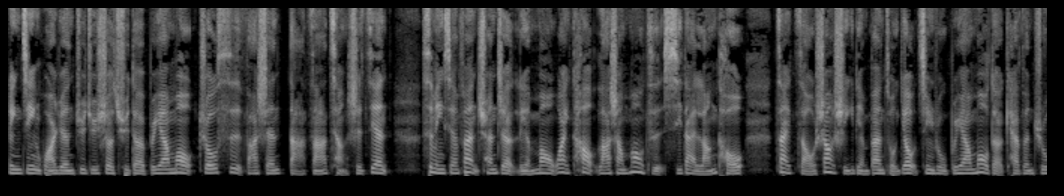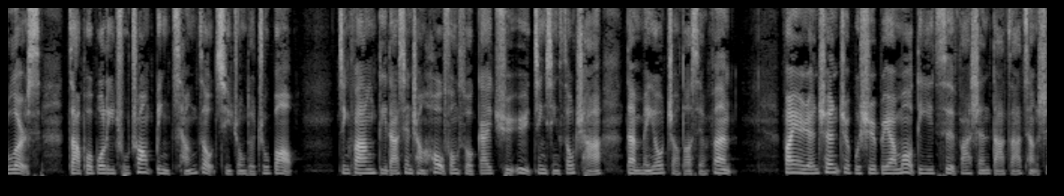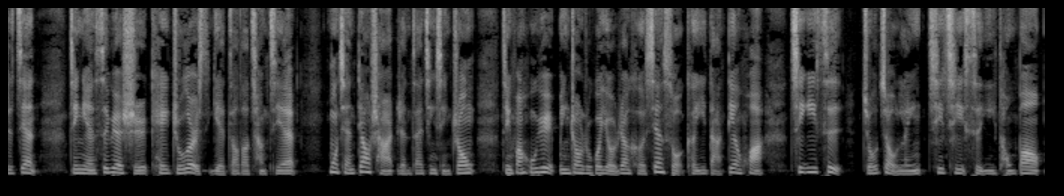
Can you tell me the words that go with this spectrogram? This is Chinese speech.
临近华人聚居社区的 Bria Mall 周四发生打砸抢事件，四名嫌犯穿着连帽外套，拉上帽子，携带榔头，在早上十一点半左右进入 Bria Mall 的 Kevin Jewelers，砸破玻璃橱窗，并抢走其中的珠宝。警方抵达现场后，封锁该区域进行搜查，但没有找到嫌犯。发言人称，这不是 Bramo 第一次发生打砸抢事件。今年四月时，K Jewelers 也遭到抢劫。目前调查仍在进行中。警方呼吁民众，如果有任何线索，可以打电话七一四九九零七七四一通报。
